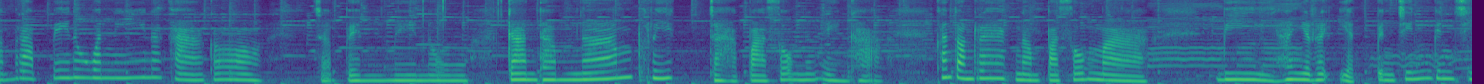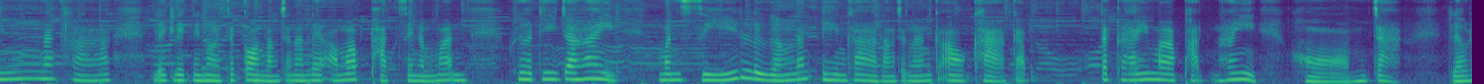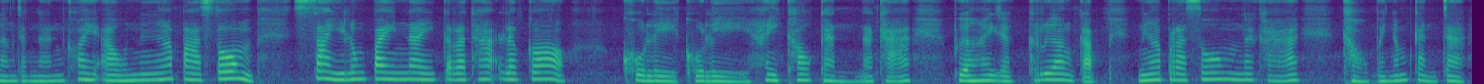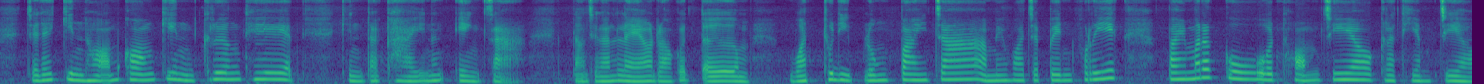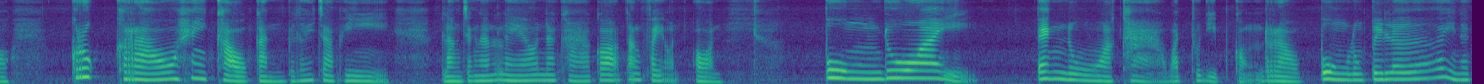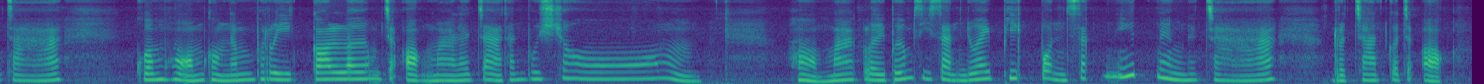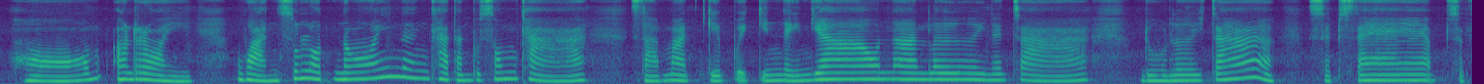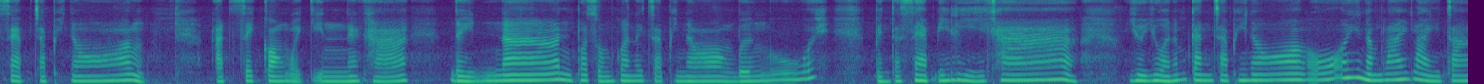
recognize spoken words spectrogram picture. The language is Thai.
สำหรับเมนูวันนี้นะคะก็จะเป็นเมนูการทำน้ำพริกจากปลาส้มนั่นเองค่ะ ขั้นตอนแรกนำปลาส้มมาบีให้ละเอียดเป็นชิ้นเป็นชิ้นนะคะ เล็กๆน้อยๆสักก่อนหลังจากนั้นแล้วเอามาผัดใส่น้ำมัน เพื่อที่จะให้มันสีเหลืองนั่นเองค่ะ หลังจากนั้นก็เอาข่ากับตะไคร้มาผัดให้หอมจ้ะ แล้วหลังจากนั้นค่อยเอาเนื้อปลาส้ม ใส่ลงไปในกระทะแล้วก็โคเลโคเลให้เข้ากันนะคะ เพื่อให้จะเครื่องกับเนื้อปลาส้มนะคะ เข้าไปน้ำกันจ้ะจะได้กลิ่นหอมของกลิ่นเครื่องเทศกลิ่นตะไคร้นั่นเองจ้ะหลังจากนั้นแล้วเราก็เติมวัตถุดิบลงไปจ้า ไม่ว่าจะเป็นพริก ใบมะกรูดหอมเจียว กระเทียมเจียว คลุกเคล้าให้เข้ากันไปเลยจ้าพี่ หลังจากนั้นแล้วนะคะก็ตั้งไฟอ่อนๆ ปรุงด้วยแป้งนัวค่ะ วัตถุดิบของเราปรุงลงไปเลยนะจ๊ะความหอมของน้ำพริกก็เริ่มจะออกมาแล้วจ้าท่านผู้ชม หอมมากเลยเพิ่มสีสันด้วยพริกป่นสัก นิดหนึ่งนะจ๊ะ รสชาติก็จะออกหอมอร่อย หวานสุดลดน้อยหนึ่งค่ะท่านผู้ชมค่ะสามารถเก็บไว้กินได้ยาวนานเลยนะจ๊ะ ดูเลยจ้าแซบแซบแซบแซบจ้ะพี่น้อง อัดใส่กล่องไว้กินนะคะ ได้นานพอสมควรเลยจ้ะพี่น้อง เบิงโอ้ย เป็นตาแซบอีหลีค่ะยั่วๆน้ำกันจ้ะพี่น้อง โอ้ย น้ำลายไหลจ้า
